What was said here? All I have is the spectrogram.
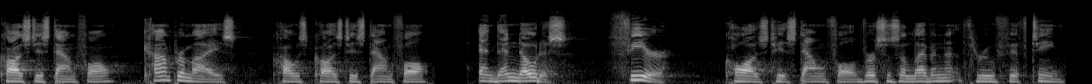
caused his downfall, compromise caused, caused his downfall, and then notice fear caused his downfall. Verses 11 through 15.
